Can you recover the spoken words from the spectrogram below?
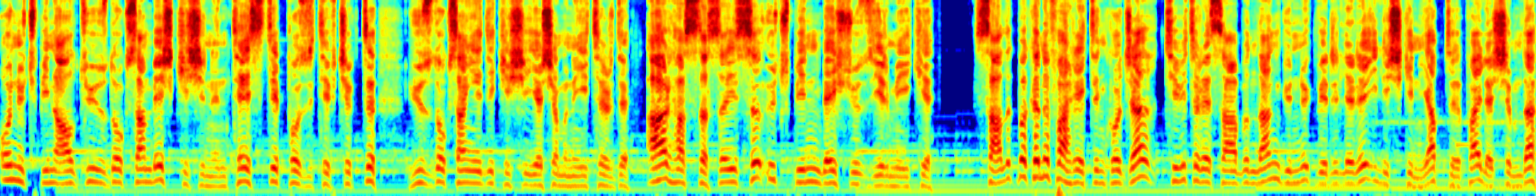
13.695 kişinin testi pozitif çıktı. 197 kişi yaşamını yitirdi. Ağır hasta sayısı 3.522. Sağlık Bakanı Fahrettin Koca, Twitter hesabından günlük verilere ilişkin yaptığı paylaşımda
